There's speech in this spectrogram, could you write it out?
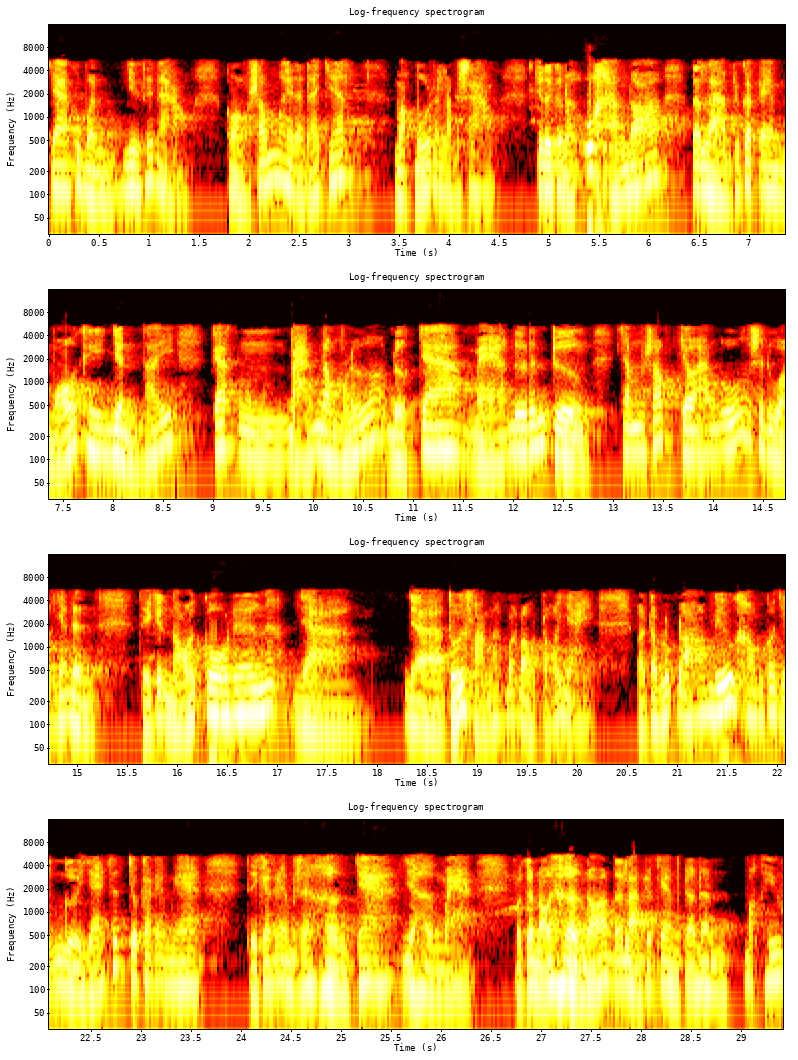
cha của mình như thế nào, còn sống hay là đã chết, mặt mũi ra làm sao. Cho nên cái nỗi uất hận đó đã làm cho các em mỗi khi nhìn thấy các bạn đồng lứa được cha, mẹ đưa đến trường chăm sóc, cho ăn uống, sinh hoạt gia đình, thì cái nỗi cô đơn và và tuổi phận bắt đầu trỗi dậy. Và trong lúc đó, nếu không có những người giải thích cho các em nghe, thì các em sẽ hờn cha và hờn mẹ. Và cái nỗi hờn đó đã làm cho các em trở nên bất hiếu.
